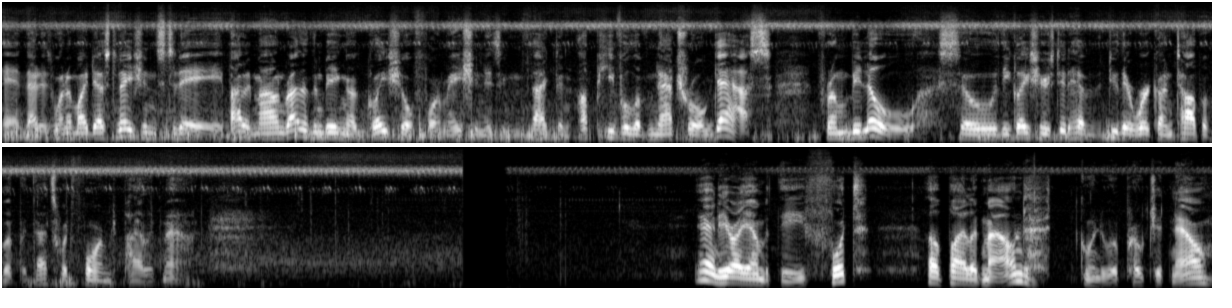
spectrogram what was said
And that is one of my destinations today. Pilot Mound, rather than being a glacial formation, is in fact an upheaval of natural gas from below. So the glaciers did have do their work on top of it, but that's what formed Pilot Mound. And here I am at the foot of Pilot Mound. Going to approach it now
